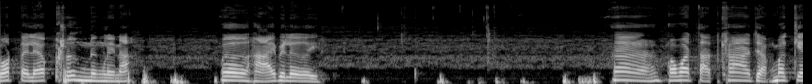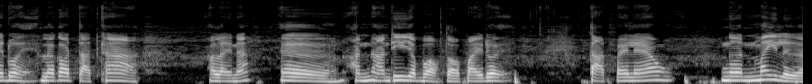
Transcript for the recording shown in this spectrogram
ลดไปแล้วครึ่งหนึ่งเลยนะ เออหายไปเลย อ่าเพราะว่าตัดค่าจากเมื่อกี้ด้วย แล้วก็ตัดค่าอะไรนะ เออ อันอันที่จะบอกต่อไปด้วย ตัดไปแล้ว เงินไม่เหลือ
